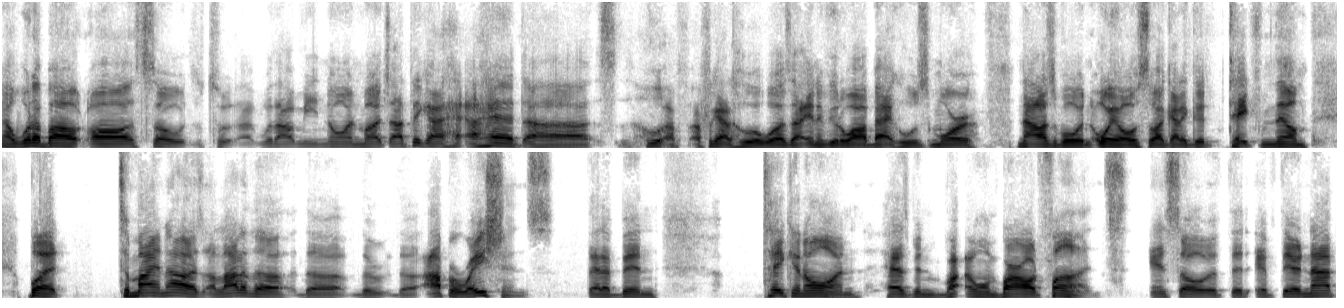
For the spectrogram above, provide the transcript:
now, what about uh? So, to, uh, without me knowing much, I think I, I had uh who I, I, forgot who it was I interviewed a while back who was more knowledgeable in oil, so I got a good take from them. But to my knowledge, a lot of the the the, the operations that have been taken on has been on borrowed funds. And so if the, if they're not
